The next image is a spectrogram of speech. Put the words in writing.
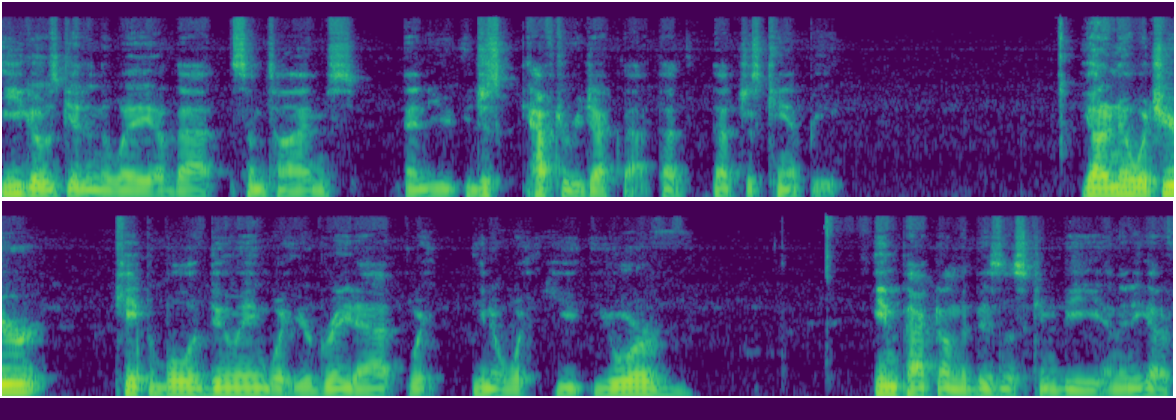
egos get in the way of that sometimes and you, you just have to reject that that that just can't be you got to know what you're capable of doing, what you're great at, what you know, what you, your impact on the business can be, and then you got to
